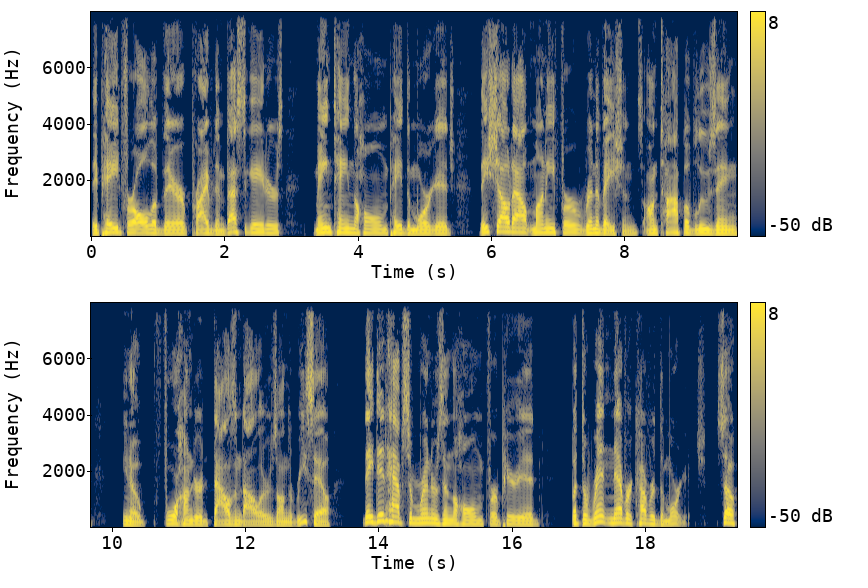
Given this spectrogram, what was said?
They paid for all of their private investigators, maintained the home, paid the mortgage. They shelled out money for renovations on top of losing, you know, $400,000 on the resale. They did have some renters in the home for a period, but the rent never covered the mortgage. So,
